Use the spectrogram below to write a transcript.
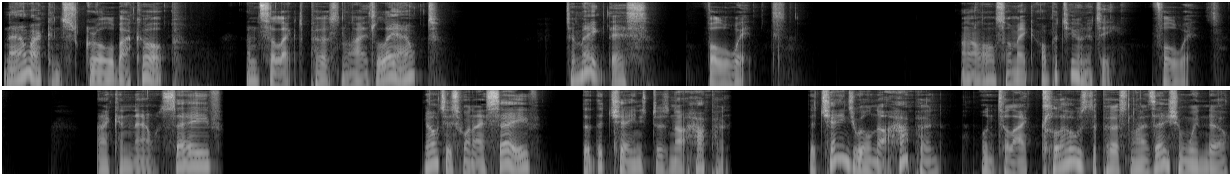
Now I can scroll back up and select Personalize Layout to make this full width. And I'll also make Opportunity full width. I can now save Notice when I save that the change does not happen. The change will not happen until I close the personalization window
